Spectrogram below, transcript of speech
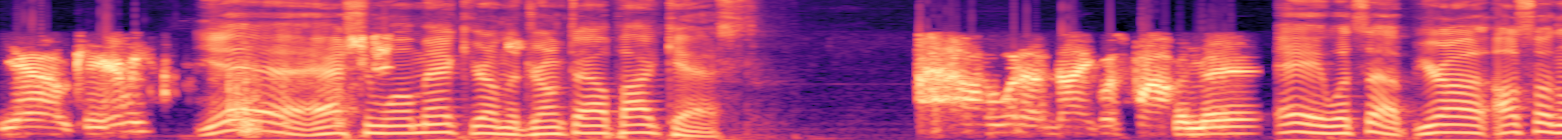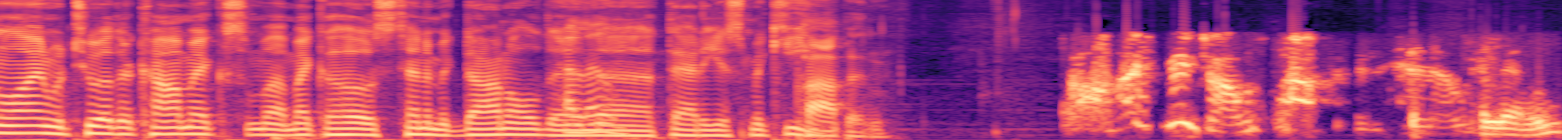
Yeah, can you hear me? Yeah, Ashton Womack, you're on the Drunk Dial podcast. Ah, what up, Dyke? What's poppin', man? Hey, what's up? You're uh, also on the line with two other comics, my, my co-host Tenna McDonald and Hello. uh, Thaddeus McKee. Popping. Oh, nice to meet y'all. What's poppin'? Hello. Hello.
